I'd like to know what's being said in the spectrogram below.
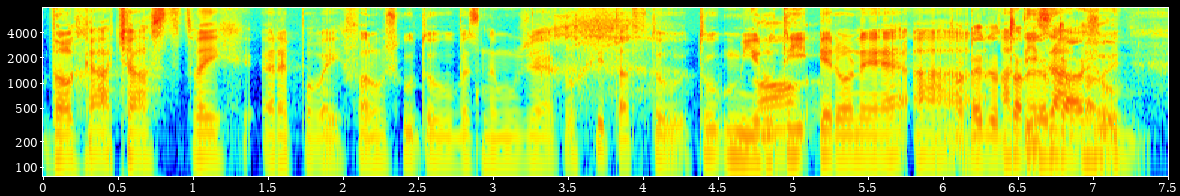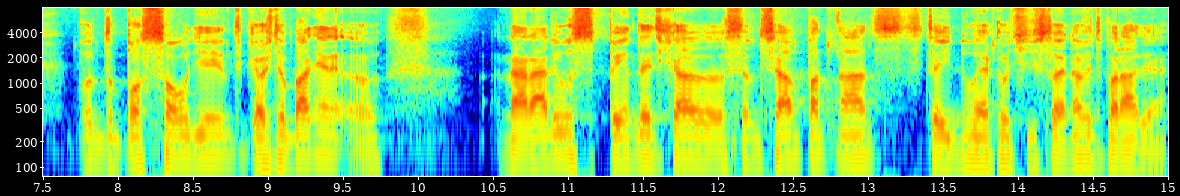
velká část tvých repových fanoušků to vůbec nemůže jako chytat, tu, tu míru No, té ironie a, to, ne, a to zábavy. nedokážu po- to posoudit. Každopádně eh, na rádiu Spin teďka jsem třeba 15 týdnů jako číslo jedna v hitparádě.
